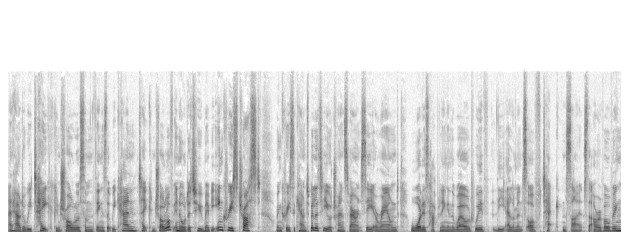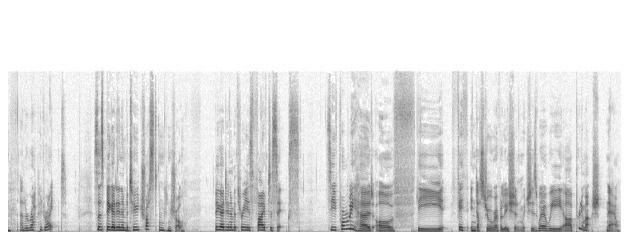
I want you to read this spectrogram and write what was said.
and how do we take control of some things that we can take control of in order to maybe increase trust or increase accountability or transparency around what is happening in the world with the elements of tech and science that are evolving at a rapid rate. So that's big idea number two trust and control. Big idea number three is five to six. So you've probably heard of the fifth industrial revolution, which is where we are pretty much now.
